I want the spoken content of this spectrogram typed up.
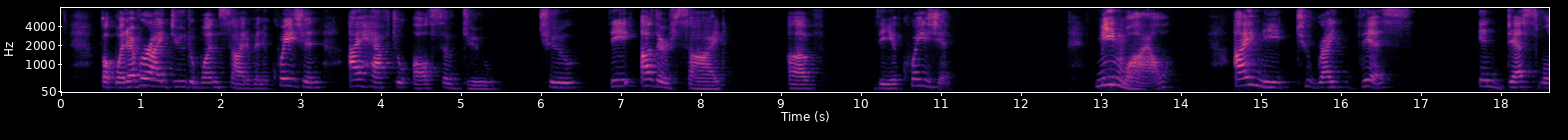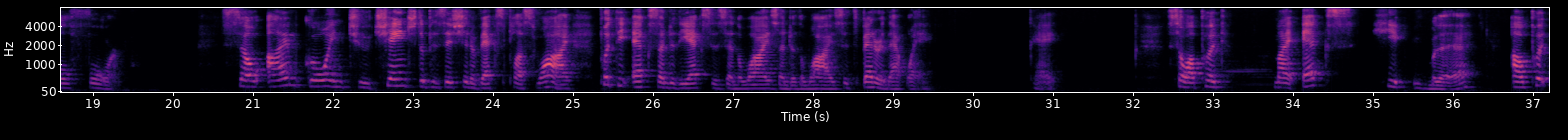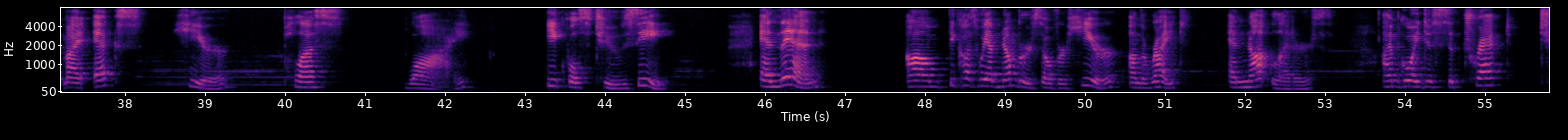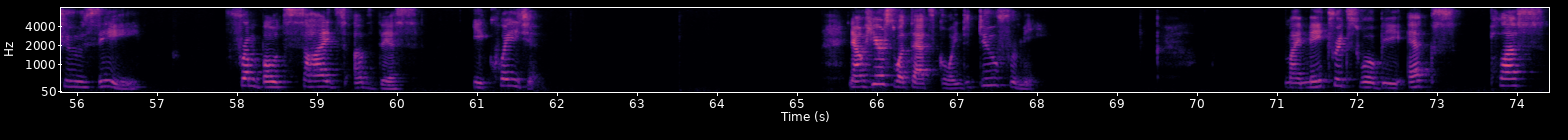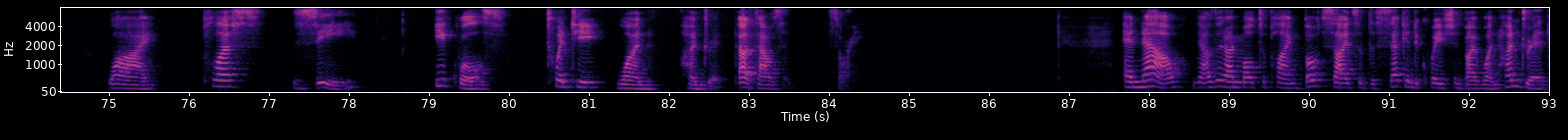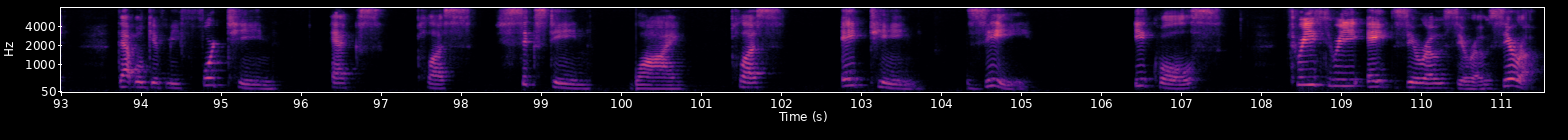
But whatever I do to one side of an equation, I have to also do to the other side of the equation. Meanwhile, I need to write this in decimal form. So I'm going to change the position of x plus y, put the x under the x's and the y's under the y's. It's better that way. Okay. So I'll put my x here, I'll put my x here plus y equals 2z. And then um, because we have numbers over here on the right and not letters, I'm going to subtract 2z from both sides of this equation. Now here's what that's going to do for me. My matrix will be x plus y plus Z equals 2100, a thousand, sorry. And now, now that I'm multiplying both sides of the second equation by 100, that will give me 14x plus 16y plus 18z equals 338000.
